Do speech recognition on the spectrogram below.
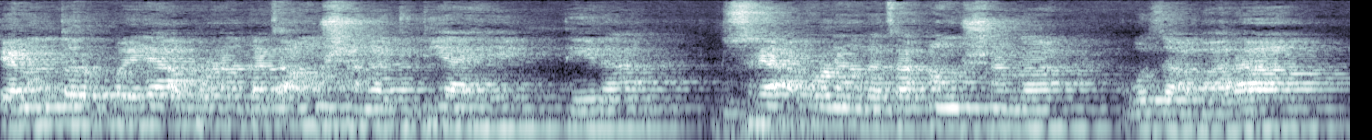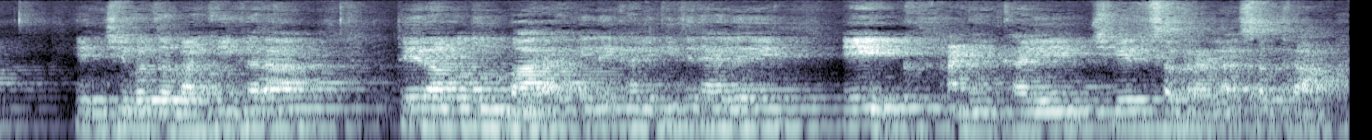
त्यानंतर पहिल्या अपूर्णांकाचा अंश सांगा किती आहे? तेरा. दुसऱ्या अपूर्णांकाचा अंश सांगा. वजा बारा. यांची वजाबाकी करा. तेरा मधून बारा गेले खाली किती राहिले? एक. आणि खाली छेद सतराला सतरा.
